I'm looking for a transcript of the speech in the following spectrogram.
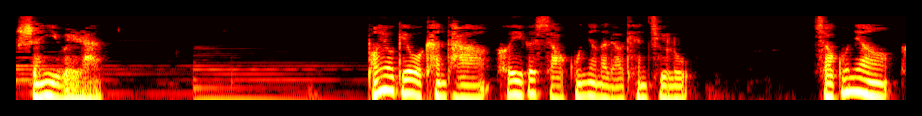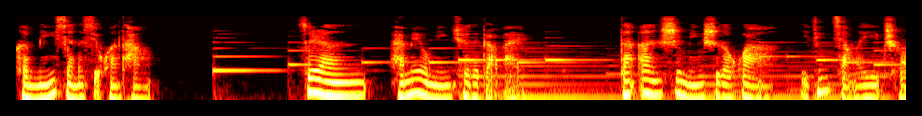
深以为然。朋友给我看他和一个小姑娘的聊天记录，小姑娘很明显的喜欢他，虽然还没有明确的表白，但暗示明示的话已经讲了一车，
